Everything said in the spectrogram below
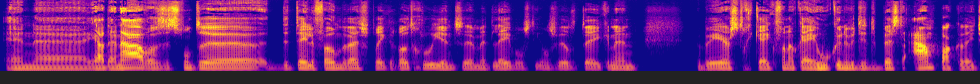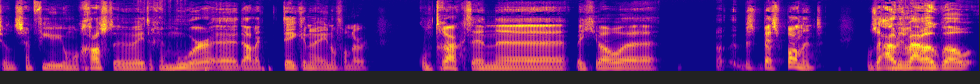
En eh, ja, daarna was het, stond eh, de telefoon bij wijze van spreken rood met labels die ons wilden tekenen. En we hebben eerst gekeken van, oké, hoe kunnen we dit het beste aanpakken, weet je. Want het zijn vier jonge gasten, we weten geen moer. Dadelijk tekenen we een of ander contract. En weet je wel, het is best spannend. Onze ouders waren ook wel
